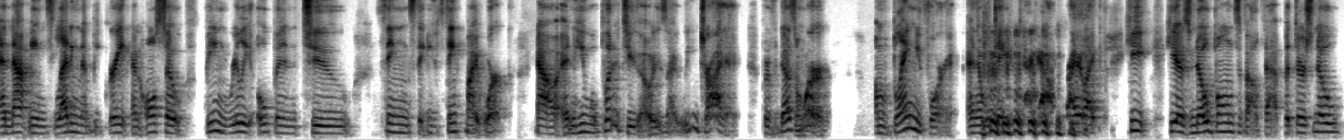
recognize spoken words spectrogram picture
and that means letting them be great and also being really open to things that you think might work now and he will put it to you though he's like we can try it but if it doesn't work I'm gonna blame you for it, and then we'll take it back out, right? Like he he has no bones about that, but there's no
